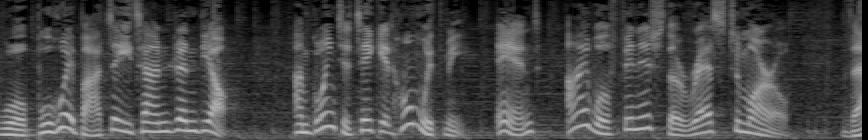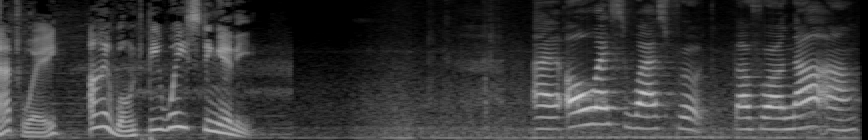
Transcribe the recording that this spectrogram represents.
我不会把这一餐扔掉。I'm going to take it home with me, and I will finish the rest tomorrow. That way, I won't be wasting any. I always waste food, but from now on,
